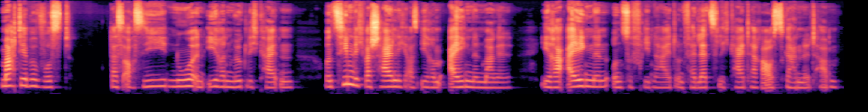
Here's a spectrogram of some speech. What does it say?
Mach dir bewusst, dass auch sie nur in ihren Möglichkeiten und ziemlich wahrscheinlich aus ihrem eigenen Mangel, ihrer eigenen Unzufriedenheit und Verletzlichkeit herausgehandelt haben.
